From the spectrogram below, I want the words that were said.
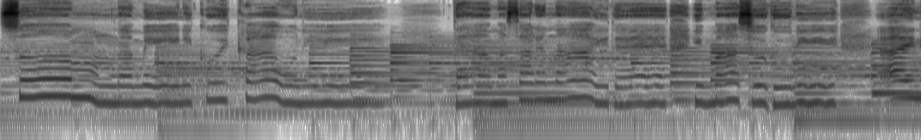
そんな醜い顔に騙されないで。今すぐに会いに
